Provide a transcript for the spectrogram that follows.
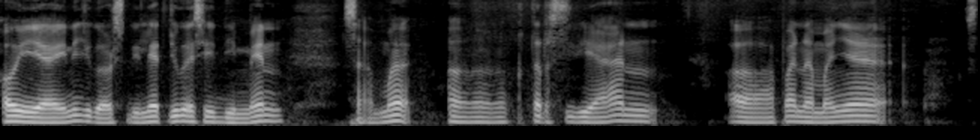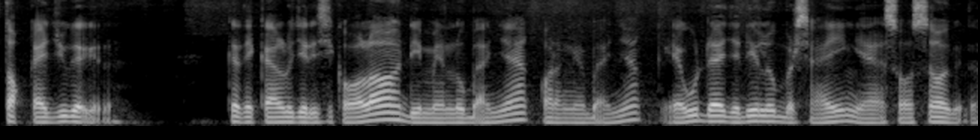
Oh iya ini juga harus dilihat juga sih demand sama uh, ketersediaan uh, apa namanya stoknya juga gitu ketika lu jadi psikolog demand lu banyak orangnya banyak ya udah jadi lu bersaing ya sosok gitu.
